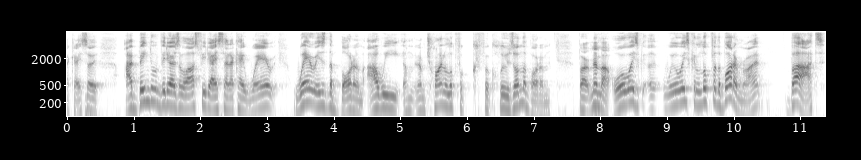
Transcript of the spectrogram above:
Okay, so I've been doing videos the last few days saying, okay, where where is the bottom? Are we? Um, I'm trying to look for for clues on the bottom, but remember, always uh, we always can look for the bottom, right? But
